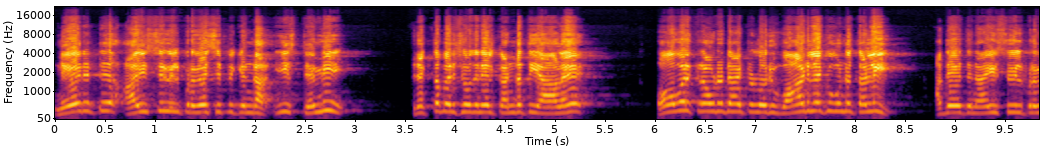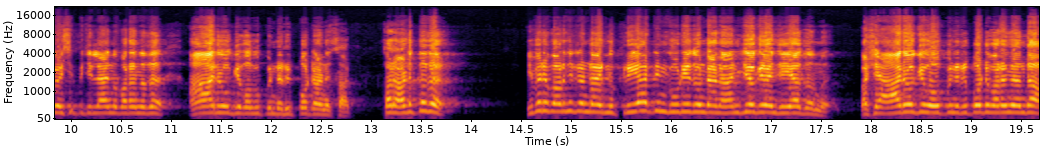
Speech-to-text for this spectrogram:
നേരിട്ട് ഐ സിയുവിൽ പ്രവേശിപ്പിക്കേണ്ട ഈ സ്റ്റെമി രക്തപരിശോധനയിൽ കണ്ടെത്തിയ ആളെ ഓവർ ക്രൗഡഡ് ആയിട്ടുള്ള ഒരു വാർഡിലേക്ക് കൊണ്ട് തള്ളി. അദ്ദേഹത്തിന് ഐ സിയുവിൽ പ്രവേശിപ്പിച്ചില്ല എന്ന് പറയുന്നത് ആരോഗ്യ വകുപ്പിന്റെ റിപ്പോർട്ടാണ് സാർ. സാർ അടുത്തത് ഇവർ പറഞ്ഞിട്ടുണ്ടായിരുന്നു ക്രിയാറ്റിൻ കൂടിയതുകൊണ്ടാണ് ആൻജിയോഗ്രാം ചെയ്യാത്തതെന്ന്. പക്ഷെ ആരോഗ്യ വകുപ്പിന്റെ റിപ്പോർട്ട് പറയുന്നത് എന്താ?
